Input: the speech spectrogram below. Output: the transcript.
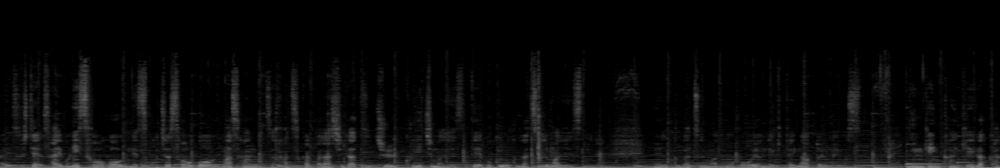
はい、そして最後に総合運です。こちら総合運は3月20日から4月19日までです。で、僕6月生まれですので、6月生まれの方を読んでいきたいなと思います。人間関係が活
